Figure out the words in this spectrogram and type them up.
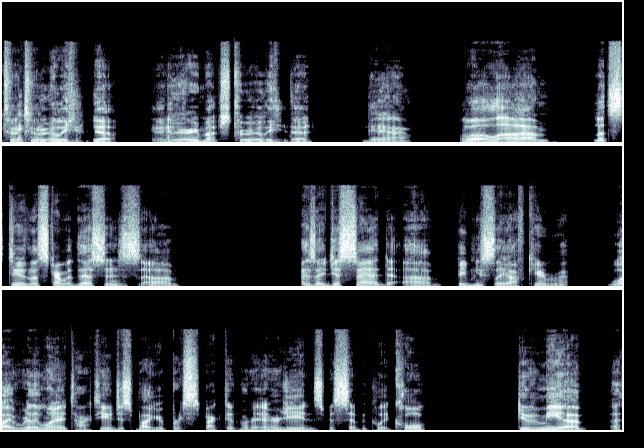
too, too early. Yeah, very much too early. Yeah, yeah. Well, um, let's do. Let's start with this. Is um, as I just said um, previously off camera, well, I really wanted to talk to you just about your perspective on energy and specifically coal. Give me a, a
